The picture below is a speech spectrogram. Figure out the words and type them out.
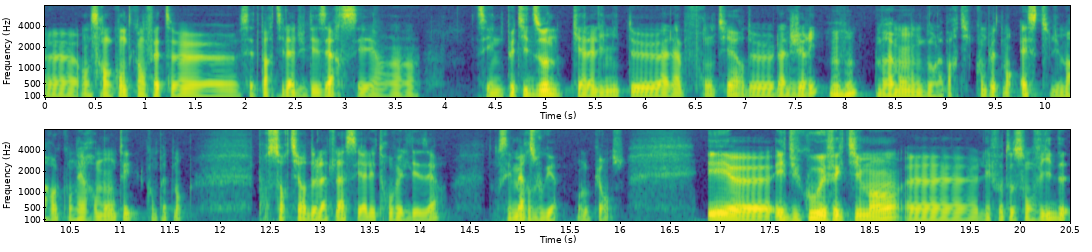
euh, on se rend compte qu'en fait, cette partie-là du désert, c'est un, c'est une petite zone qui est à la limite, de, à la frontière de l'Algérie, Mhm. vraiment donc, dans la partie complètement est du Maroc. On est remonté complètement pour sortir de l'Atlas et aller trouver le désert. Donc c'est Merzouga en l'occurrence. Et, euh, et du coup, effectivement, euh, les photos sont vides,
